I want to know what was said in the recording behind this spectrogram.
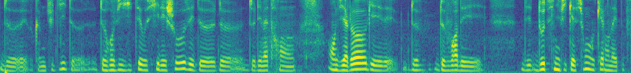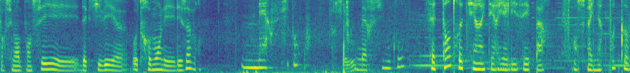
de comme tu dis, de, de, revisiter aussi les choses et de, de les mettre en, en, dialogue et de, voir des d'autres significations auxquelles on n'avait pas forcément pensé et d'activer euh, autrement les, les œuvres. Merci beaucoup. Merci à vous. Merci beaucoup. Cet entretien a été réalisé par franceweiner.com.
